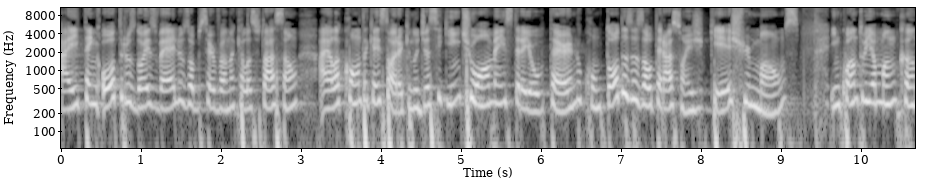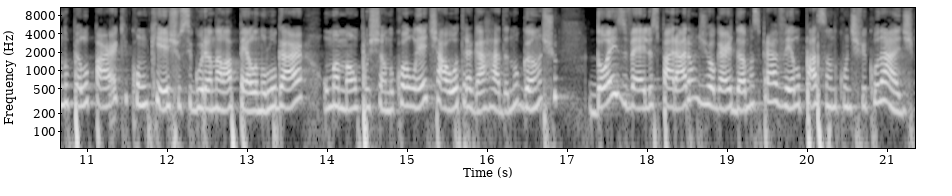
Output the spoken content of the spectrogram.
Aí tem outros dois velhos observando aquela situação. Aí ela conta que a história que no dia seguinte o homem estreou o terno com todas as alterações de queixo e mãos, enquanto ia mancando pelo parque com o queixo segurando a lapela no lugar, uma mão puxando o colete, a outra agarrada no gancho. Dois velhos pararam de jogar damas para vê-lo passando com dificuldade.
